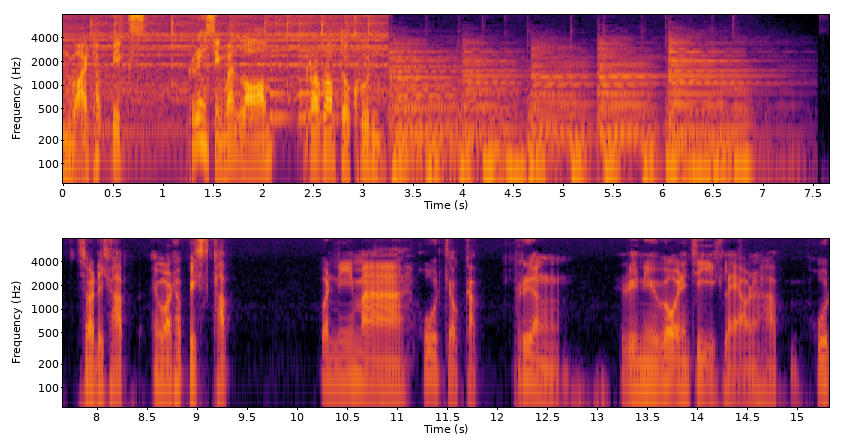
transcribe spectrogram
NY Topics เรื่องสิ่งแวดล้อม รอบๆตัวคุณ สวัสดีครับ NY Topics ครับ วันนี้มาพูดเกี่ยวกับเรื่อง renewable energy อีกแล้วนะครับ พูด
